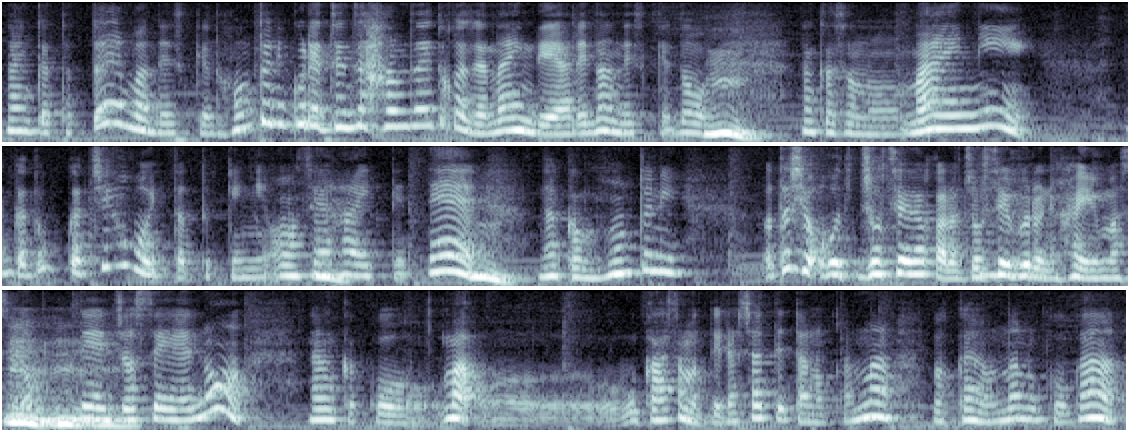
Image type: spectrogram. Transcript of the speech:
なんか例えばですけど本当にこれ全然犯罪とかじゃないんであれなんですけど、うん。なんかその前になんかどっか地方行った時に温泉入ってて、うん。なんかもう本当に私はお女性だから女性風呂に入りますよ、で女性のなんかこうまあおお母様っていらっしゃってたのかな若い女の子が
